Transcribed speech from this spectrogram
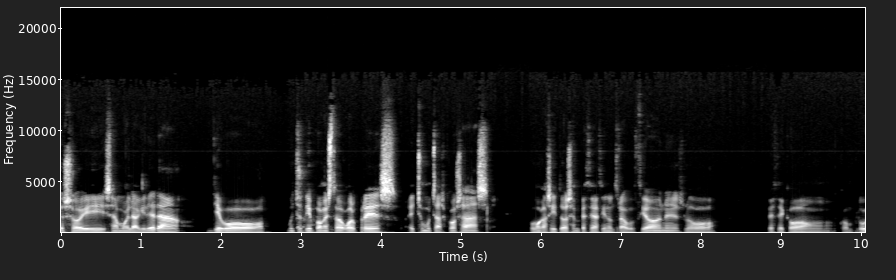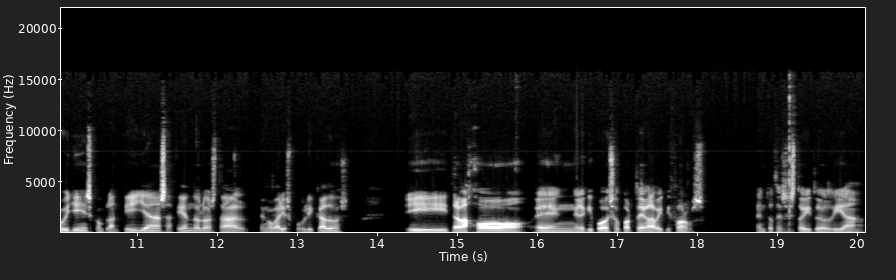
Yo soy Samuel Aguilera, llevo mucho tiempo en esto de WordPress, he hecho muchas cosas, como casi todos empecé haciendo traducciones, luego empecé con, plugins, con plantillas, haciéndolos, tal, tengo varios publicados y trabajo en el equipo de soporte de Gravity Forms, entonces estoy todo el día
